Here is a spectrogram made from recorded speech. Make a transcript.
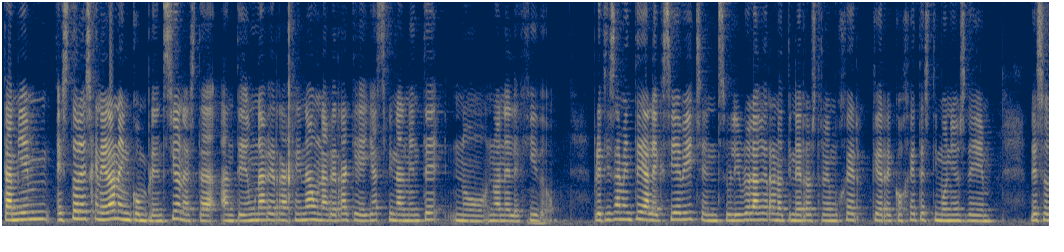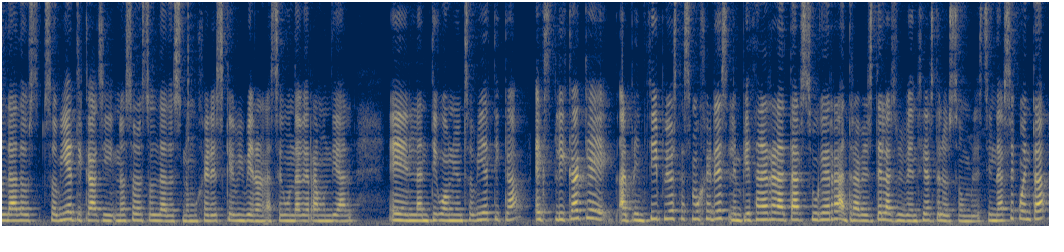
También esto les genera una incomprensión hasta ante una guerra ajena, una guerra que ellas finalmente no, no han elegido. Precisamente Alexievich, en su libro La guerra no tiene rostro de mujer, que recoge testimonios de, de soldados soviéticas, y no solo soldados, sino mujeres que vivieron la Segunda Guerra Mundial en la antigua Unión Soviética, explica que al principio estas mujeres le empiezan a relatar su guerra a través de las vivencias de los hombres, sin darse cuenta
